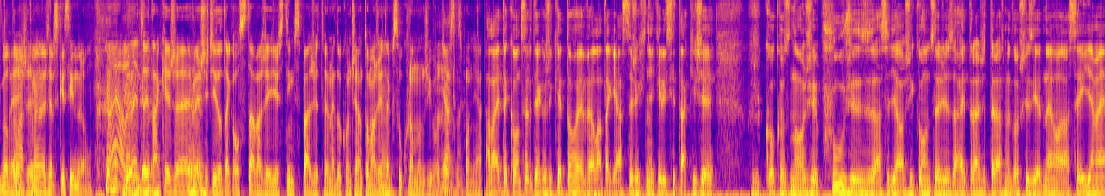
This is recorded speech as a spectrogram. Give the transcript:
No to Vieš, máš že- manažerský syndrom. Ne, ale ne, to je také, že, vieš, že ti to tak ostáva, že ideš s tým spať, že to je nedokončené. To máš aj tak v súkromnom živote. Jasné. Aspoň ja. Ale aj tie koncerty, akože keď toho je veľa, tak jasne, že niekedy si taký, že, že kokos no, že fú, že zase ďalší koncert, že zajtra, že teraz sme došli z jedného a zase ideme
